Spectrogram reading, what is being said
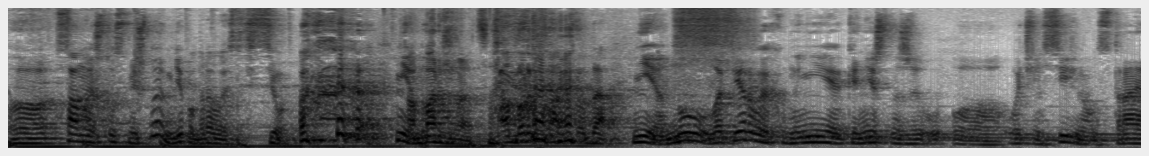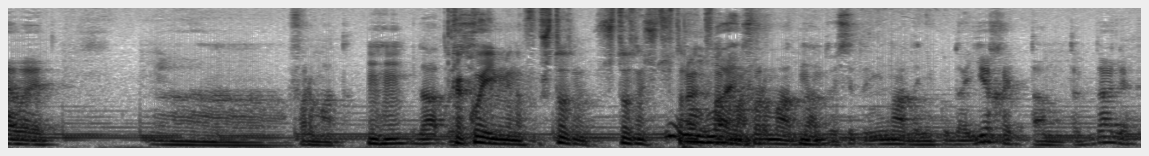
Э, самое, что смешное, мне понравилось все. Ну, оборжаться. Оборжаться, да. Не, ну, во-первых, мне, конечно же, очень сильно устраивает э, формат. Угу. Да, Какой есть, именно? Что, что значит устраивает онлайн формат? формат, да, угу. то есть это не надо никуда ехать там и так далее.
